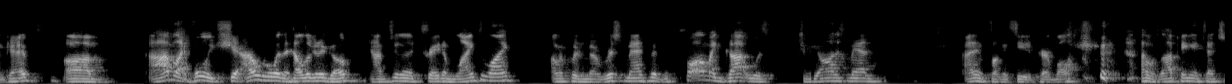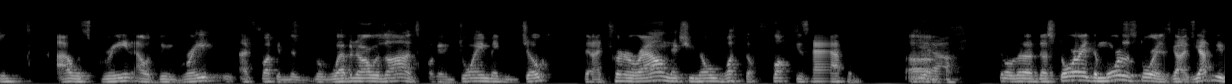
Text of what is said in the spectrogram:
Okay. Um, I'm like, holy shit, I don't know where the hell they're going to go. I'm just going to trade them line to line. I'm going to put them in risk management. The problem I got was, to be honest, man, I didn't fucking see the parabolic. I was not paying attention. I was green. I was doing great. I fucking, the, the webinar was on. I was fucking enjoying making jokes. Then I turn around. Next, you know, what the fuck just happened? Um, yeah. So the, the story, the more of the story is, guys, you have to be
